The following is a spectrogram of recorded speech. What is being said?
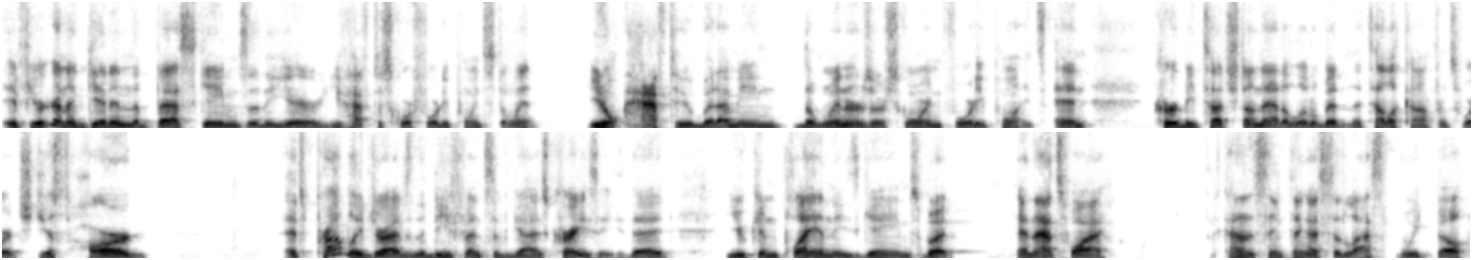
if you're going to get in the best games of the year you have to score 40 points to win you don't have to, but I mean, the winners are scoring 40 points. And Kirby touched on that a little bit in the teleconference where it's just hard. It's probably drives the defensive guys crazy that you can play in these games. But, and that's why kind of the same thing I said last week, Bill.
